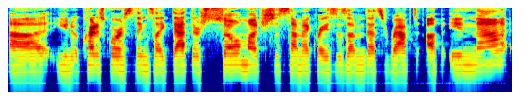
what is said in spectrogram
uh you know credit scores things like that. There's so much systemic racism that's wrapped up in that.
